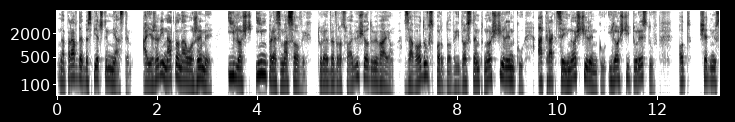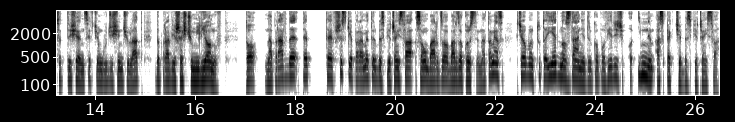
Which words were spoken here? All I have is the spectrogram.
naprawdę bezpiecznym miastem. A jeżeli na to nałożymy ilość imprez masowych, które we Wrocławiu się odbywają, zawodów sportowych, dostępności rynku, atrakcyjności rynku, ilości turystów od 700 tysięcy w ciągu 10 lat do prawie 6 milionów, to naprawdę te, te wszystkie parametry bezpieczeństwa są bardzo, bardzo korzystne. Natomiast chciałbym tutaj jedno zdanie tylko powiedzieć o innym aspekcie bezpieczeństwa,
